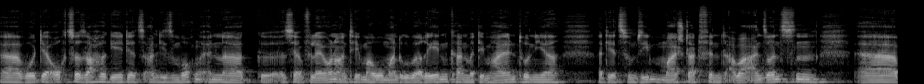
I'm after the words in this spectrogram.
ja. äh, wo der auch zur Sache geht. Jetzt an diesem Wochenende ist ja vielleicht auch noch ein Thema, wo man drüber reden kann mit dem Hallenturnier, das jetzt zum siebten Mal stattfindet. Aber ansonsten, äh,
